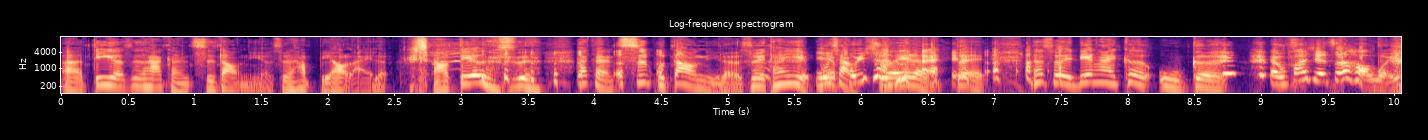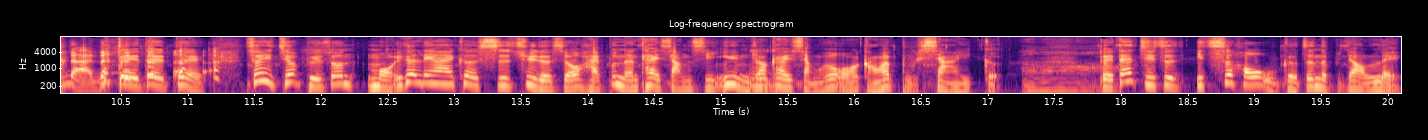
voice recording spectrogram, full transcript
呃，第一个是他可能吃到你了，所以他不要来了。然后第二个是他可能吃不到你了，所以他也不想 追了。对，那所以恋爱课五个，哎，我发现这好为难的。对对对，所以就比如说某一个恋爱课失去的时候，还不能太伤心，因为你就要开始想说，我要赶快补下一个。哦，对，但其实一次 hold 五个真的比较累。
